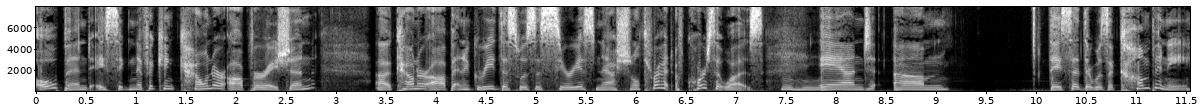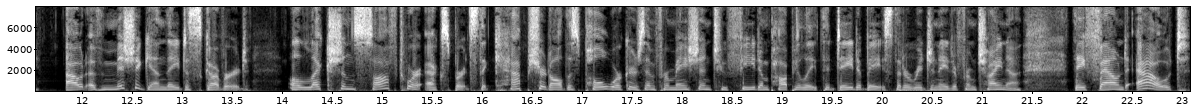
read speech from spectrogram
opened a significant counter operation. Uh, counter op and agreed this was a serious national threat. Of course it was. And um, they said there was a company out of Michigan they discovered election software experts that captured all this poll workers information to feed and populate the database that originated from China. They found out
